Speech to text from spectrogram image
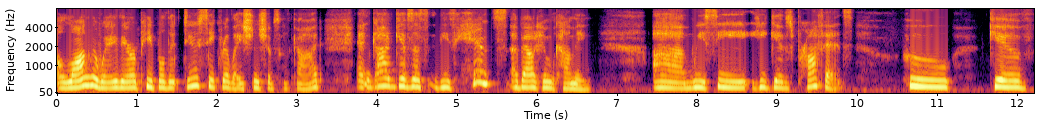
along the way there are people that do seek relationships with god and god gives us these hints about him coming um, we see he gives prophets who give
